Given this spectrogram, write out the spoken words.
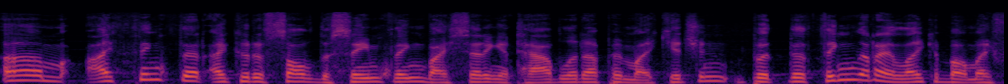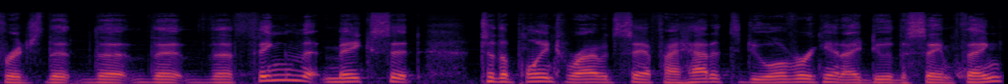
Um, I think that I could have solved the same thing by setting a tablet up in my kitchen. But the thing that I like about my fridge, the the the, the thing that makes it to the point where I would say if I had it to do over again, I'd do the same thing.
